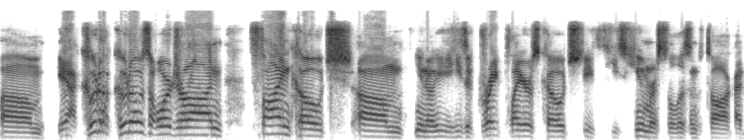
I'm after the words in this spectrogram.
um, yeah, kudos, kudos to Orgeron. Fine coach. Um, you know, he, he's a great players coach. He's, he's humorous to listen to talk. I'd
